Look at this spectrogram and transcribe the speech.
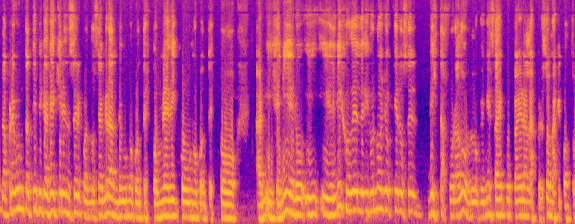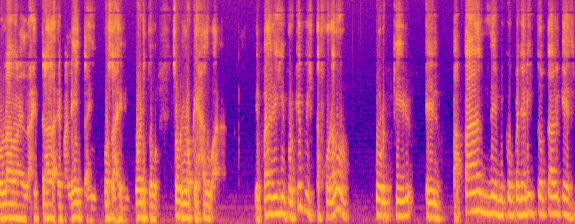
la pregunta típica, ¿qué quieren ser cuando sean grandes? Uno contestó médico, uno contestó ingeniero y, y, el hijo de él le dijo, no, yo quiero ser vistaforador, lo que en esa época eran las personas que controlaban las entradas de maletas y cosas en el puerto sobre lo que es aduana. El padre dijo, ¿y por qué vistaforador? Porque el papá de mi compañerito tal que es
